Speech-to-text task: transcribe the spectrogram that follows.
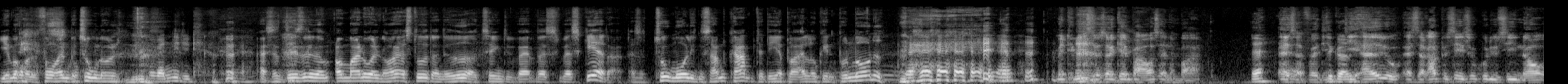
hjemmeholdet foran med 2-0. Det er vanvittigt. Altså, det er sådan lidt, om- Manuel Neuer stod dernede og tænkte, hvad, hvad, hvad sker der? Altså, to mål i den samme kamp, det er det, jeg plejer at lukke ind på en måned. Men det viser sig igen bare også, at han bare... Ja, Altså, fordi det gør de havde jo, altså ret beset, så kunne de jo sige, nå,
